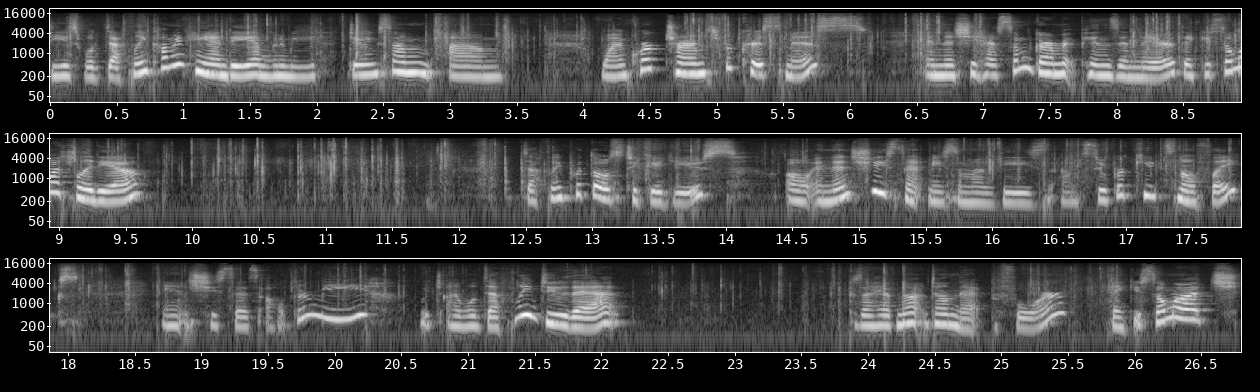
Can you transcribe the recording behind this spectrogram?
these will definitely come in handy. I'm going to be doing some um, wine cork charms for Christmas. And then she has some garment pins in there. Thank you so much, Lydia. Definitely put those to good use. Oh, and then she sent me some of these um, super cute snowflakes. And she says, alter me, which I will definitely do that. Because I have not done that before. Thank you so much.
